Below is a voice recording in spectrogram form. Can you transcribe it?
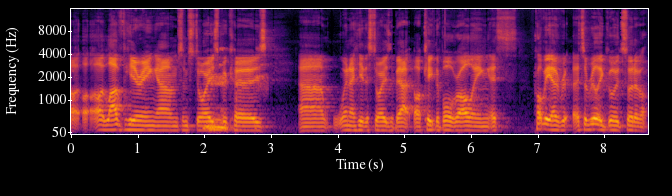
I, I, love hearing um, some stories mm-hmm. because uh, when I hear the stories about I'll oh, keep the ball rolling it's probably a it's a really good sort of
